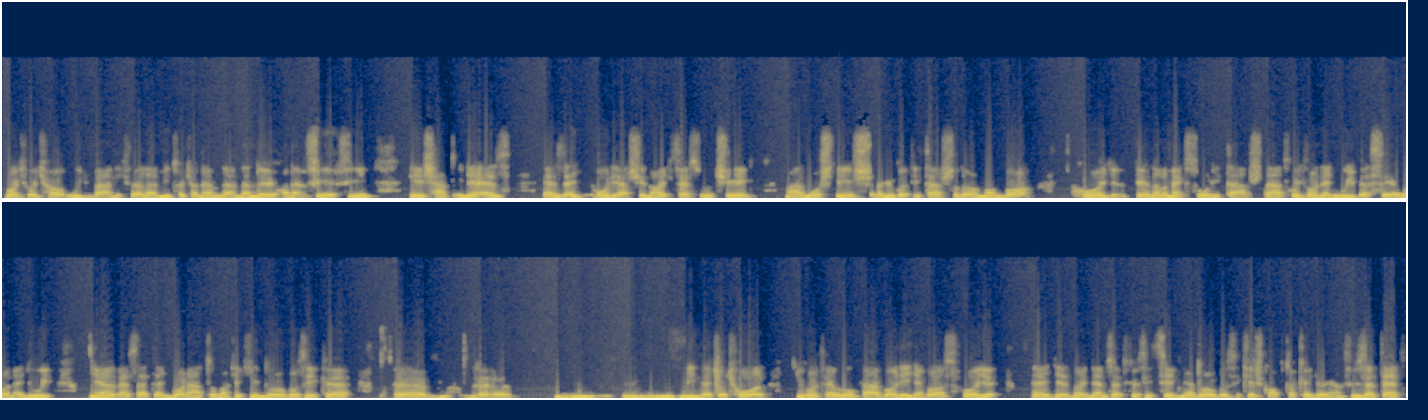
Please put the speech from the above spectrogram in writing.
vagy hogyha úgy bánik vele, mint hogyha nem lenne nő, hanem férfi. És hát ugye ez, ez egy óriási nagy feszültség, már most is a nyugati társadalmakban, hogy például a megszólítás, tehát hogy van egy új beszél, van egy új nyelvezet, egy barátom, aki kint dolgozik, mindegy, hogy hol, Nyugat-Európában. A lényeg az, hogy egy nagy nemzetközi cégnél dolgozik, és kaptak egy olyan füzetet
